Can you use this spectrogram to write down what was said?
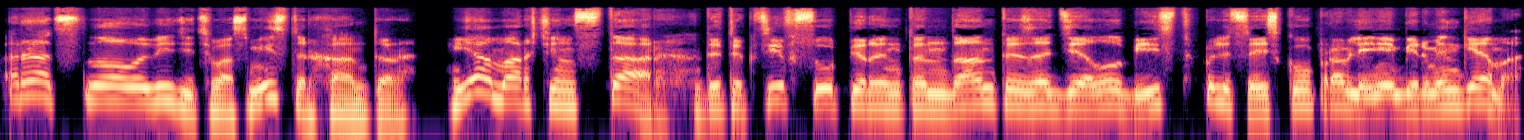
«Рад снова видеть вас, мистер Хантер. Я Мартин Стар, детектив-суперинтендант из отдела убийств полицейского управления Бирмингема.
